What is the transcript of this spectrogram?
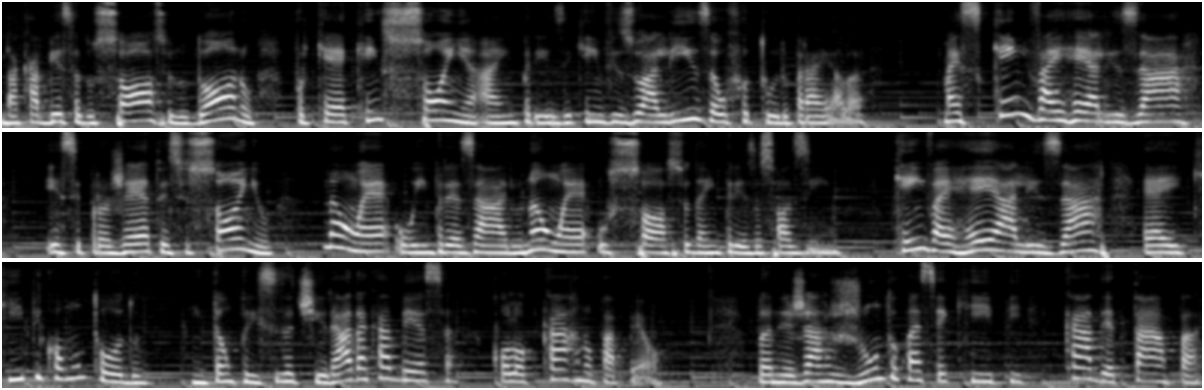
da cabeça do sócio, do dono, porque é quem sonha a empresa e quem visualiza o futuro para ela. Mas quem vai realizar esse projeto, esse sonho, não é o empresário, não é o sócio da empresa sozinho. Quem vai realizar é a equipe como um todo. Então precisa tirar da cabeça, colocar no papel. Planejar junto com essa equipe cada etapa,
